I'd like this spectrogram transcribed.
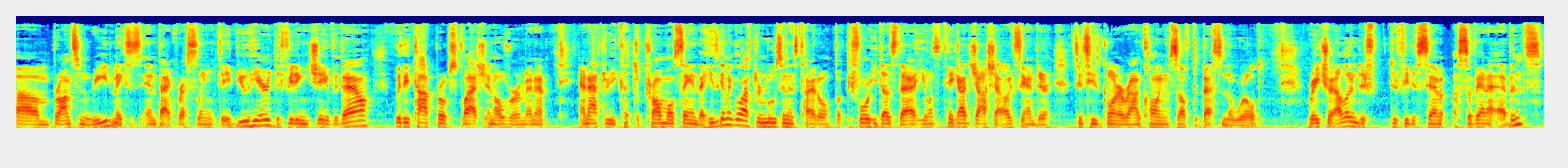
um, Bronson Reed, makes his Impact Wrestling debut here, defeating Jay Vidal with a top rope splash in over a minute. And after he cuts a promo saying that he's going to go after Moose in his title, but before he does that, he wants to take out Josh Alexander since he's going around calling himself the best in the world. Rachel Ellen def- defeated Sam- Savannah Evans.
